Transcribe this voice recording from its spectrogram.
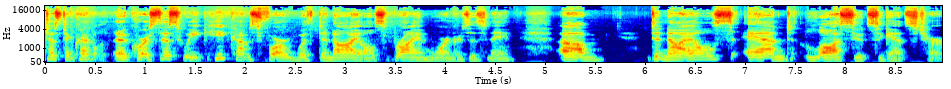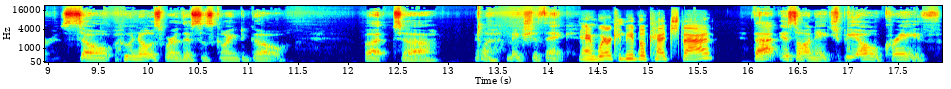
just incredible. And of course, this week he comes forward with denials. Brian Warner's his name. Um, denials and lawsuits against her. So who knows where this is going to go? But uh, makes you think. And where can people catch that? That is on HBO Crave.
